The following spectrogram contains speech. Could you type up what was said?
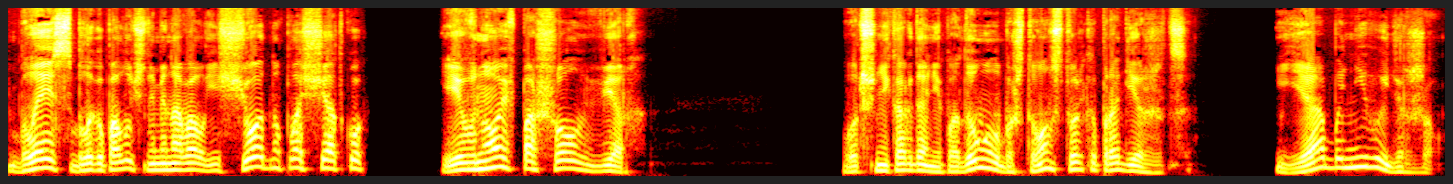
Блейз благополучно миновал еще одну площадку и вновь пошел вверх. Вот ж никогда не подумал бы, что он столько продержится. Я бы не выдержал.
